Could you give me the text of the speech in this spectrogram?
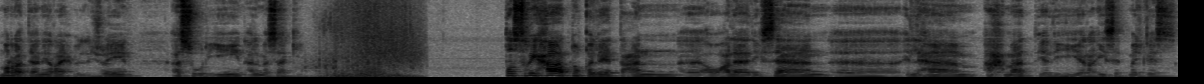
مرة ثانية رايح بالإجرين السوريين المساكين. تصريحات نقلت عن آه، أو على لسان آه، إلهام أحمد يلي هي رئيسة مجلس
